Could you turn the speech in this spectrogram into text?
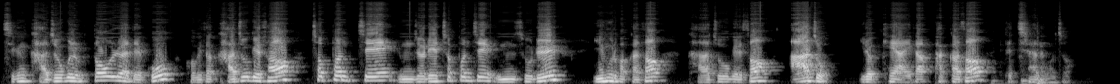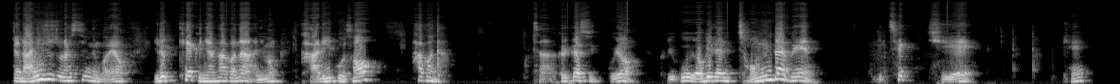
지금 가족을 떠올려야 되고 거기서 가족에서 첫 번째 음절의 첫 번째 음소를 임으로 바꿔서 가족에서 아족 이렇게 아이가 바꿔서 배치를 하는 거죠. 그러니까 난이 조절할 수 있는 거예요. 이렇게 그냥 하거나 아니면 가리고서 하거나. 자, 그렇게 할 수 있고요. 그리고 여기에 대한 정답은 이 책 뒤에 이렇게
